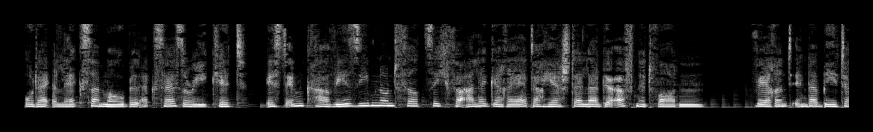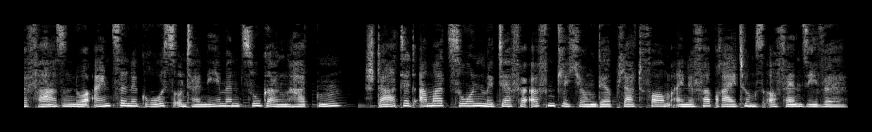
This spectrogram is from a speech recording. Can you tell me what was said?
oder Alexa Mobile Accessory Kit, ist in KW 47 für alle Gerätehersteller geöffnet worden. Während in der Beta-Phase nur einzelne Großunternehmen Zugang hatten, startet Amazon mit der Veröffentlichung der Plattform eine Verbreitungsoffensive,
